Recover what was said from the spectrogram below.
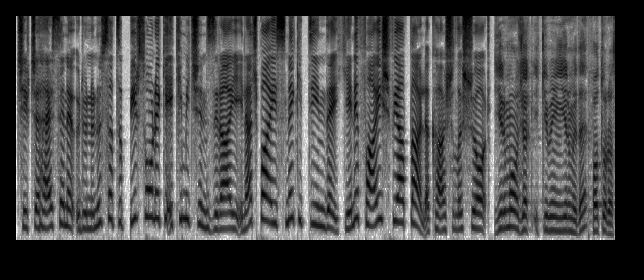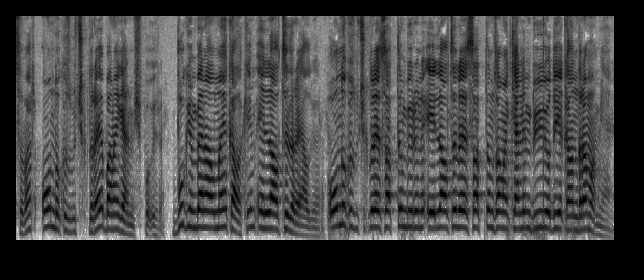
Çiftçi her sene ürününü satıp bir sonraki ekim için zirai ilaç bayisine gittiğinde yeni fahiş fiyatlarla karşılaşıyor. 20 Ocak 2020'de faturası var. 19,5 liraya bana gelmiş bu ürün. Bugün ben almaya kalkayım 56 liraya alıyorum. 19,5 liraya sattığım bir ürünü 56 liraya sattığım zaman kendim büyüyor diye kandıramam yani.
